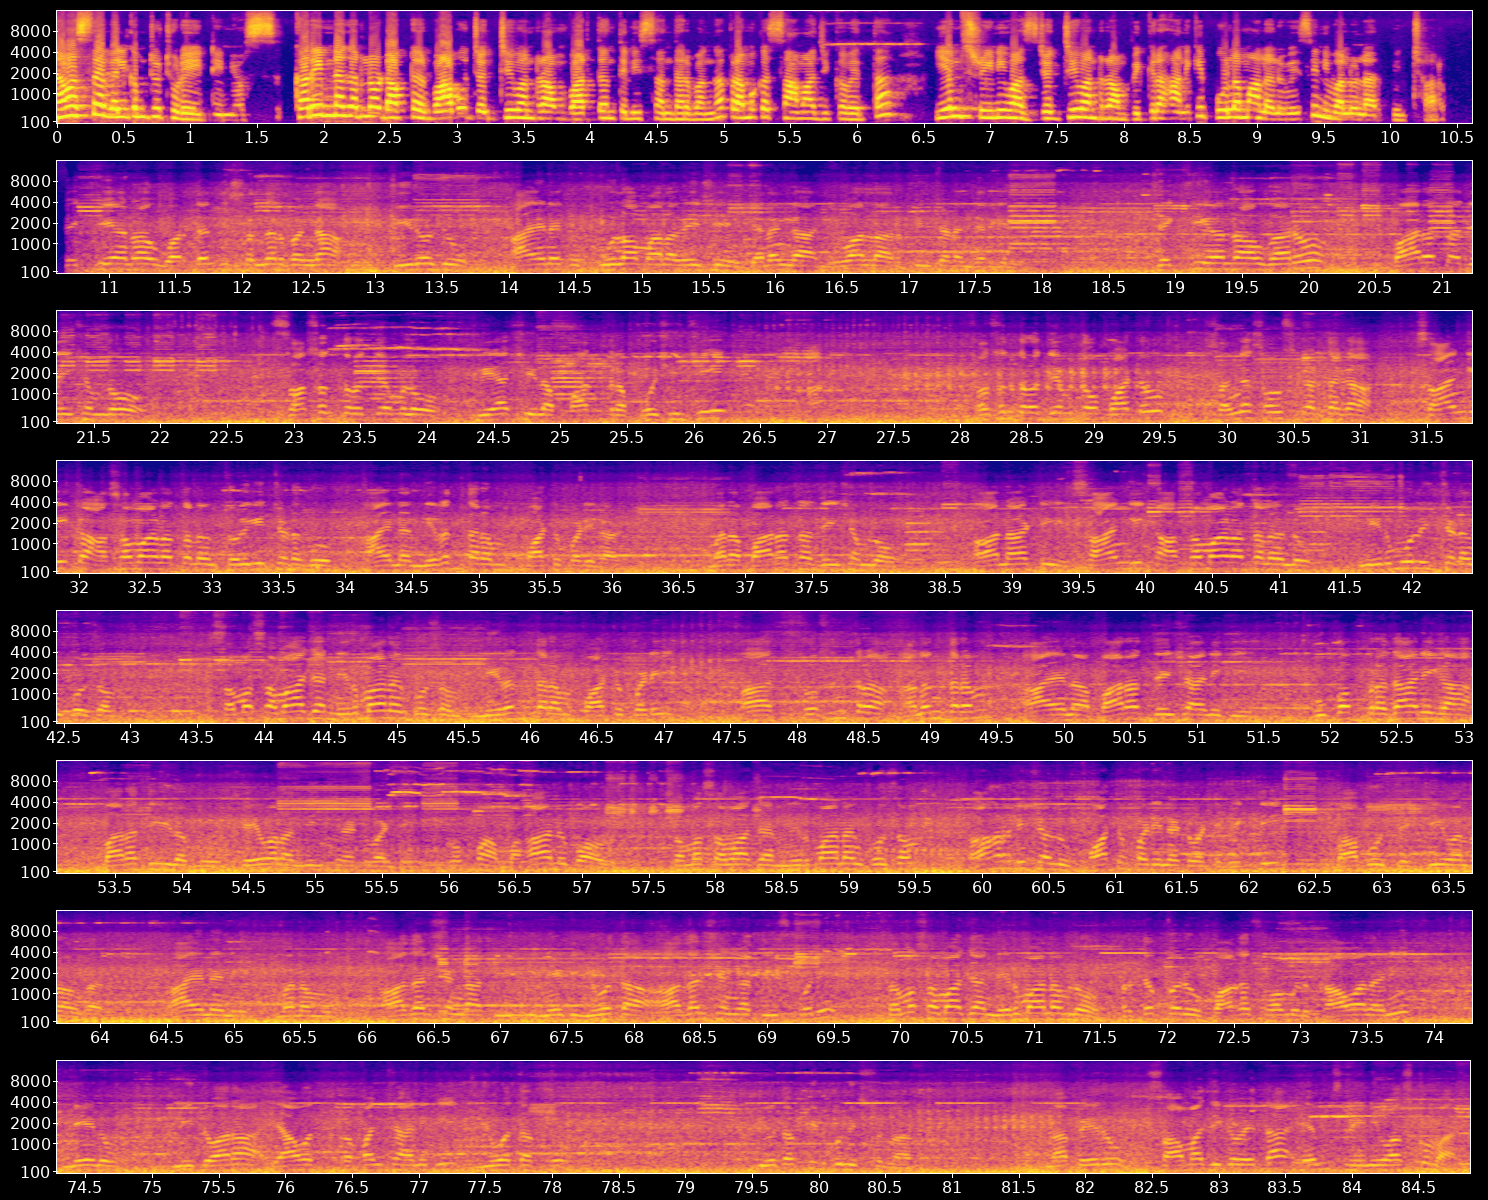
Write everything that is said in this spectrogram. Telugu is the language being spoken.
నమస్తే welcome to today eighty news. కరీంనగర్లో డాక్టర్ బాబు జగ్జీవన్ రామ్ వర్ధంతిని సందర్భంగా ప్రముఖ సామాజికవేత్త ఎం శ్రీనివాస్ జగ్జీవన్ రామ్ విగ్రహానికి పూలమాలలు వేసి నివాళులు అర్పించారు రావు వర్ధంతి సందర్భంగా ఈరోజు ఆయనకు పూలమాల వేసి ఘనంగా నివాళులు అర్పించడం జరిగింది. జగ్జీవన్ రావు గారు భారతదేశంలో స్వాతంత్రోద్యమంలో క్రియాశీల పాత్ర పోషించి స్వతంత్రోద్యమంతో పాటు సంఘ సంస్కర్తగా సాంఘిక అసమానతను తొలగించడకు ఆయన నిరంతరం పాటుపడినాడు. మన భారతదేశంలో ఆనాటి సాంఘిక అసమానతలను నిర్మూలించడం కోసం సమ సమాజ నిర్మాణం కోసం నిరంతరం పాటుపడి ఆ స్వతంత్ర అనంతరం ఆయన భారతదేశానికి ఉప ప్రధానిగా భారతీయులకు సేవలు అందించినటువంటి గొప్ప మహానుభావుడు సమ సమాజ నిర్మాణం కోసం ఆహర్నిశలు పాటుపడినటువంటి వ్యక్తి బాబు జగజీవన్ రావు గారు. ఆయనని మనము ఆదర్శంగా తీ నేటి యువత ఆదర్శంగా తీసుకొని సమ సమాజ నిర్మాణంలో ప్రతి ఒక్కరూ భాగస్వాములు కావాలని నేను మీ ద్వారా యావత్ ప్రపంచానికి యువతకు యువత పిలుపునిస్తున్నాను. నా పేరు సామాజికవేత్త ఎం శ్రీనివాస్ కుమార్.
